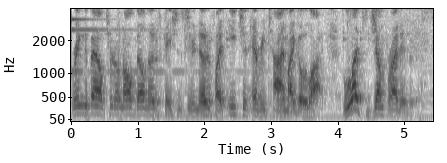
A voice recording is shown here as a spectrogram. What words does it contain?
ring the bell turn on all bell notifications so you're notified each and every time I go live. Let's jump right into this.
